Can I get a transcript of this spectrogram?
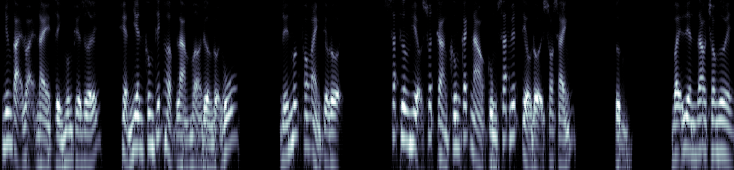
nhưng tại loại này tình huống phía dưới, hiển nhiên không thích hợp làm mở đường đội ngũ. Đến mức phong ảnh tiểu đội, sát thương hiệu suất càng không cách nào cùng sát huyết tiểu đội so sánh. Ừ m vậy liền giao cho ngươi.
